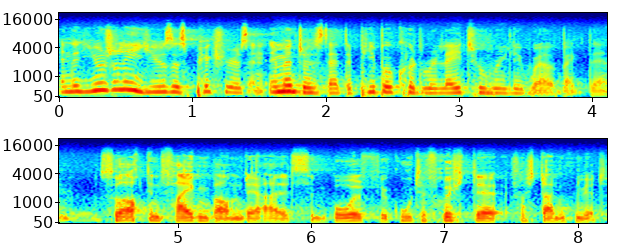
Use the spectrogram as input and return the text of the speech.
And it usually uses pictures and images that the people could relate to really well back then. So auch den Feigenbaum, der als Symbol für gute Früchte verstanden wird.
